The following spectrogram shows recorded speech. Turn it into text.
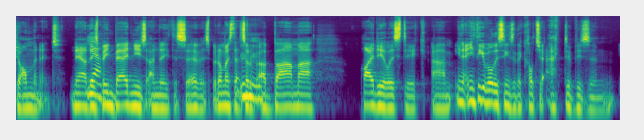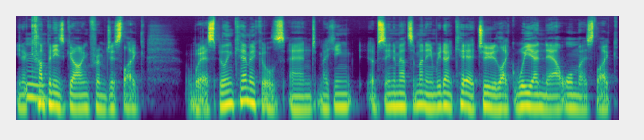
dominant. Now, there's Yeah. been bad news underneath the surface, but almost that sort of Obama idealistic, um, you know, you think of all these things in the culture, activism, you know, companies going from just like, we're spilling chemicals and making obscene amounts of money and we don't care to like, we are now almost like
